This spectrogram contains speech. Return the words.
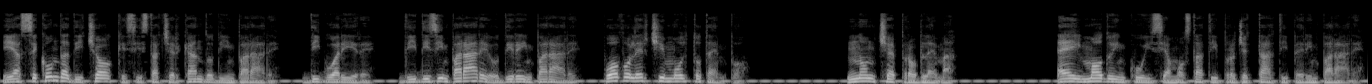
E a seconda di ciò che si sta cercando di imparare, di guarire, di disimparare o di reimparare, può volerci molto tempo. Non c'è problema. È il modo in cui siamo stati progettati per imparare.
